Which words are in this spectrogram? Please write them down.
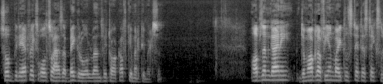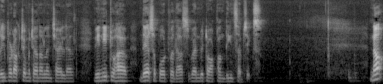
So pediatrics also has a big role once we talk of community medicine. Obs and gynae, demography and vital statistics, reproductive, maternal and child health. We need to have their support with us when we talk on these subjects. Now,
